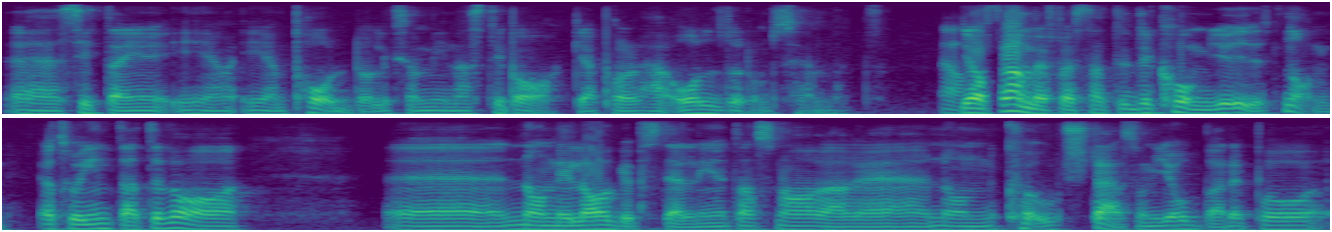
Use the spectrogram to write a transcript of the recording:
eh, sitta i, i, i en podd och liksom minnas tillbaka på det här ålderdomshemmet. Ja. Jag mig förresten att det, det kom ju ut någon. Jag tror inte att det var eh, någon i laguppställning utan snarare någon coach där som jobbade på,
